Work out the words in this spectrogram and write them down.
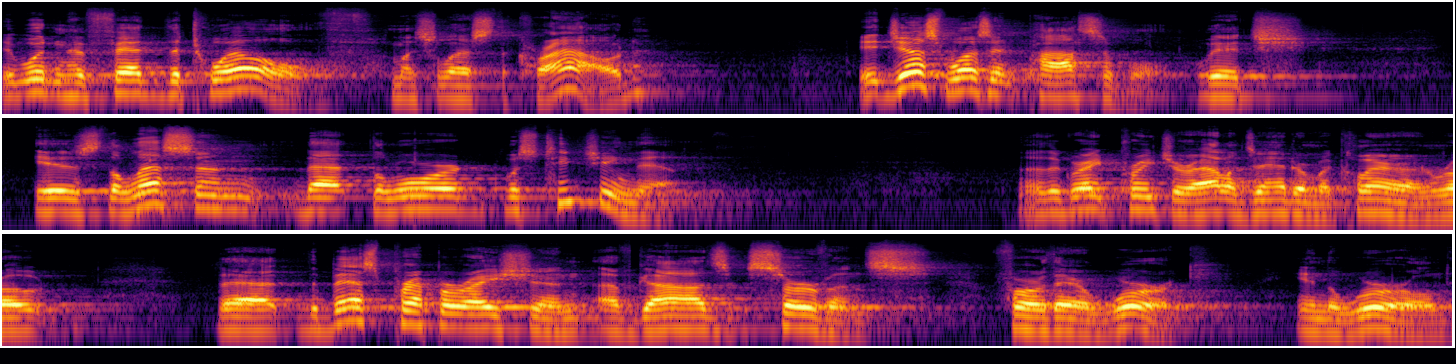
It wouldn't have fed the 12, much less the crowd. It just wasn't possible, which is the lesson that the Lord was teaching them. Now, the great preacher Alexander Maclaren wrote that the best preparation of God's servants for their work in the world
